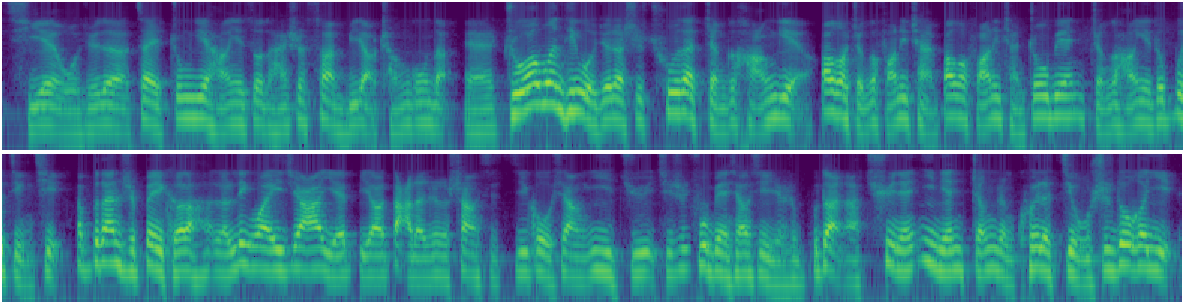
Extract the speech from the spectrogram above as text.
企业我觉得在中介行业做的还是算比较成功的。呃，主要问题我觉得是出在整个行业，包括整个房地产，包括房地产周边整个行业都不景气。那不单是贝壳了，那另外一家也比较大的这个上市机构像易居，其实负面消息也是不断啊。去年一年整整亏了九十多个亿，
